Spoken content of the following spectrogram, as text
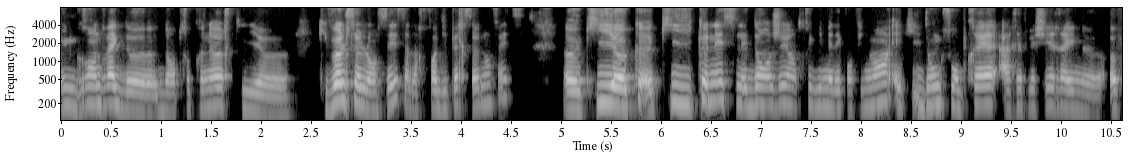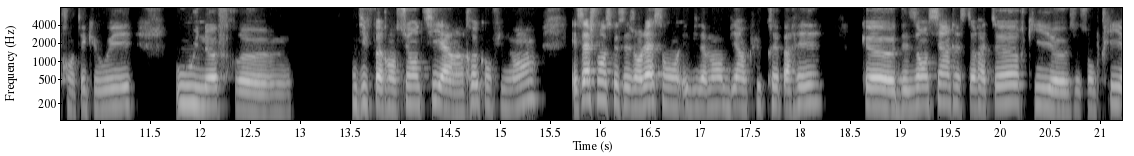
une grande vague d'entrepreneurs qui, qui veulent se lancer, ça ne refroidit personne en fait, qui, qui connaissent les dangers entre guillemets des confinements et qui donc sont prêts à réfléchir à une offre en takeaway ou une offre différenciante y a un reconfinement. Et ça, je pense que ces gens-là sont évidemment bien plus préparés que des anciens restaurateurs qui se sont pris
